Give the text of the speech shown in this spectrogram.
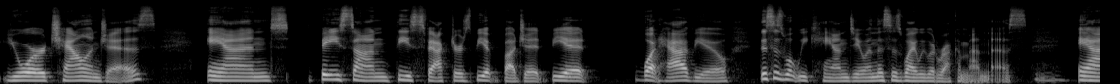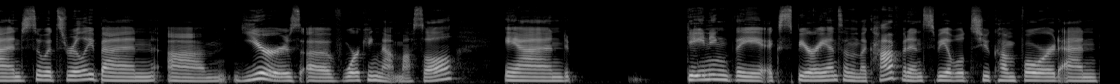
your challenges. And based on these factors, be it budget, be it what have you, this is what we can do, and this is why we would recommend this. Mm. And so it's really been um, years of working that muscle and gaining the experience and then the confidence to be able to come forward and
